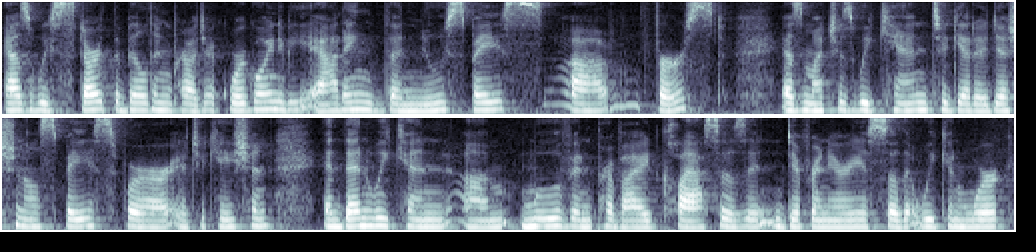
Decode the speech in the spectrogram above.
As we start the building project, we're going to be adding the new space uh, first as much as we can to get additional space for our education. And then we can um, move and provide classes in different areas so that we can work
